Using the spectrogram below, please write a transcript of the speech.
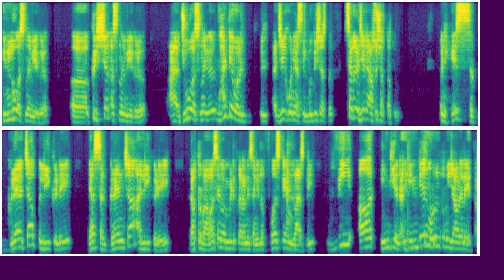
हिंदू असणं वेगळं ख्रिश्चन असणं वेगळं ज्यू असणं वेगळं व्हाट एव्हर जे कोणी असतील बुद्धिस्ट असतं सगळं जे काय असू शकता तुम्ही. पण हे सगळ्याच्या पलीकडे या सगळ्यांच्या अलीकडे डॉक्टर बाबासाहेब आंबेडकरांनी सांगितलं first and lastly we are Indian आणि इंडियन म्हणून तुम्ही ज्या वेळेला येता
